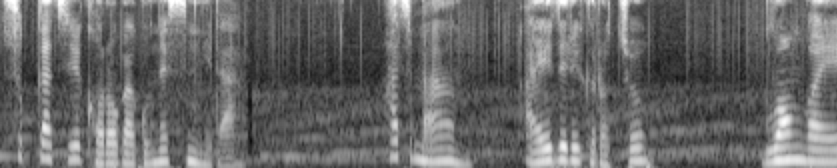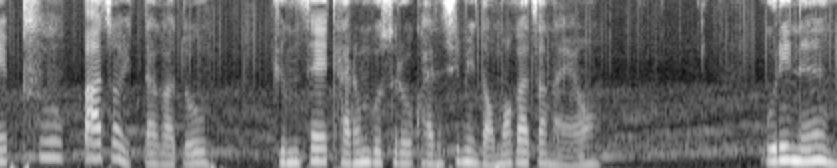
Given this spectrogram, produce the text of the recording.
숲까지 걸어가곤 했습니다. 하지만 아이들이 그렇죠. 무언가에 푹 빠져 있다가도 금세 다른 곳으로 관심이 넘어가잖아요. 우리는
